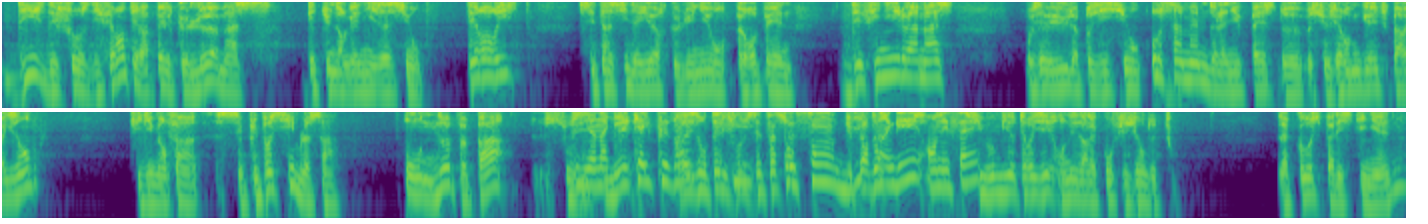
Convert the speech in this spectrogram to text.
disent des choses différentes et rappellent que le Hamas est une organisation terroriste. C'est ainsi d'ailleurs que l'Union européenne définit le Hamas. Vous avez eu la position au sein même de la NUPES de M. Jérôme Gage, par exemple, qui dit, mais enfin, c'est plus possible ça. On ne peut pas Il y en a sous-estimer, quelques-uns présenter les choses de cette façon. se sont pardon, distingués, en si- effet. Si vous m'y autorisez, on est dans la confusion de tout. La cause palestinienne,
